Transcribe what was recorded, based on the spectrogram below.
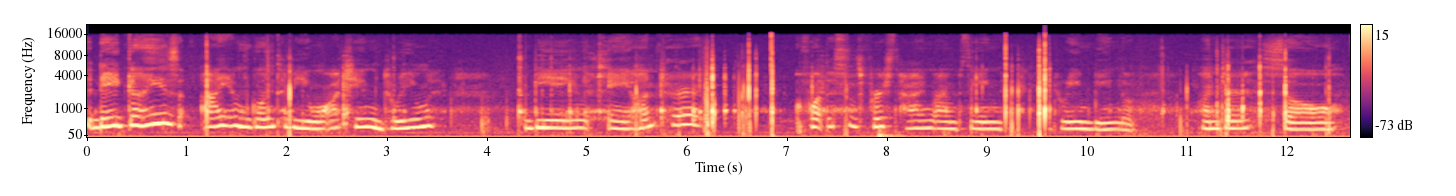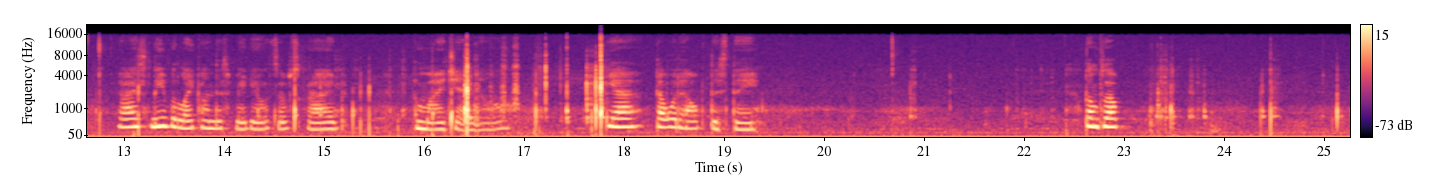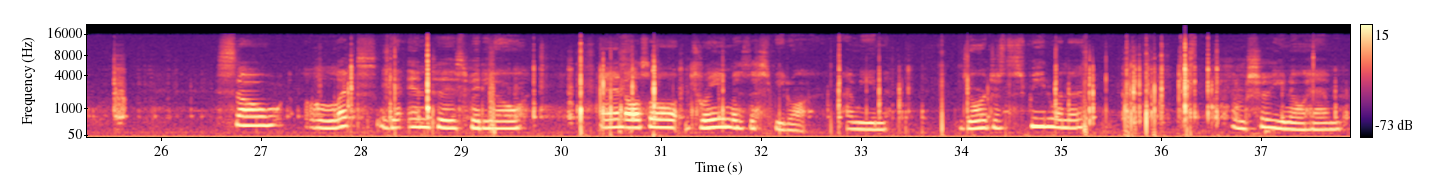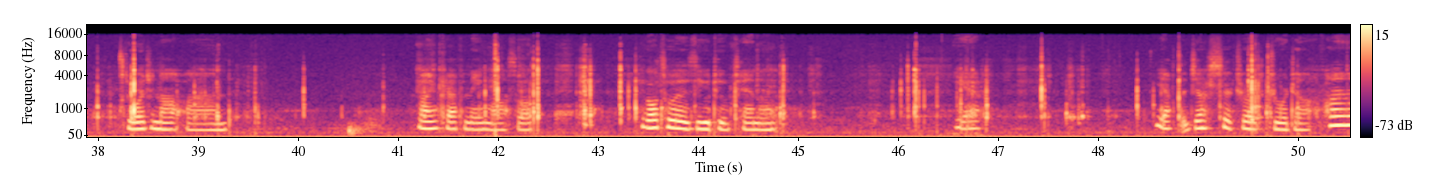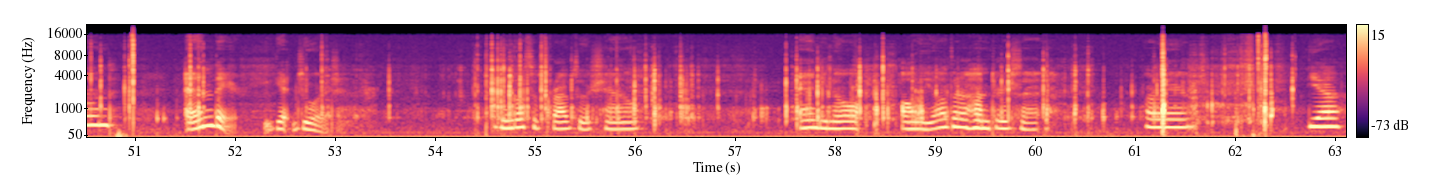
Today, guys, I am going to be watching Dream being a hunter. For this is the first time I'm seeing Dream being the hunter. So, guys, leave a like on this video, subscribe to my channel. Yeah, that would help this day. Thumbs up. So, let's get into this video. And also, Dream is the speedrunner. I mean, George is the speedrunner. I'm sure you know him. George not found. Minecraft name also. Go to his YouTube channel. Yeah. You have to just search up George not found. And there, you get George. You can go subscribe to his channel. And you know, all the other hunters that are there. Yeah.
